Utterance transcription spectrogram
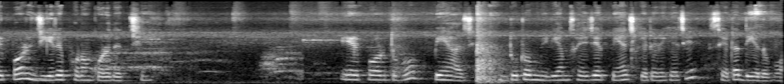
এরপর জিরে ফোড়ন করে দিচ্ছি। এরপর দেবো পেঁয়াজ। দুটো মিডিয়াম সাইজের পেঁয়াজ কেটে রেখেছি, সেটা দিয়ে দেবো।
